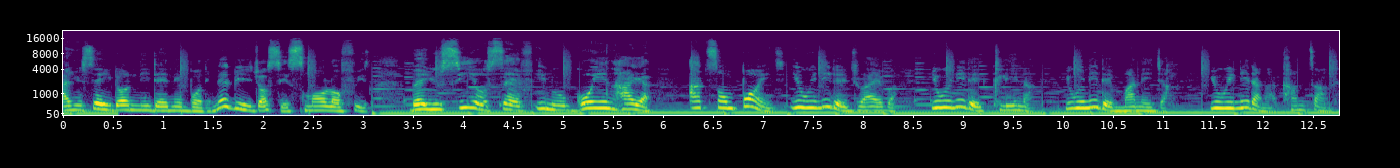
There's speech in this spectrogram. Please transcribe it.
and you say you don't need anybody, maybe it's just a small office, but you see yourself, you know, going higher. At some point, you will need a driver, you will need a cleaner, you will need a manager, you will need an accountant,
